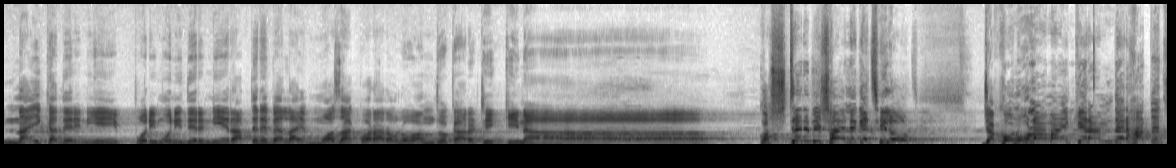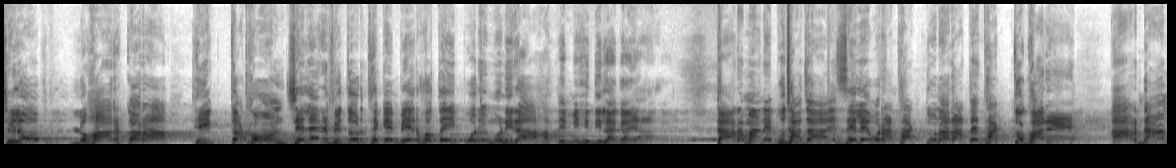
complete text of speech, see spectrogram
নায়িকাদের নিয়ে, পরিমণিদের নিয়ে রাতের বেলায় মজা করার হলো অন্ধকার, ঠিক কিনা কষ্টের বিষয় লেগেছিল। যখন ওলামাই কেরামদের হাতে ছিল লোহার করা, ঠিক তখন জেলের ভিতর থেকে বের হতেই পরিমণিরা হাতে মেহেদি লাগায়া তার মানে বোঝা যায় জেলে ওরা থাকতো না, রাতে থাকতো ঘরে। আর নাম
